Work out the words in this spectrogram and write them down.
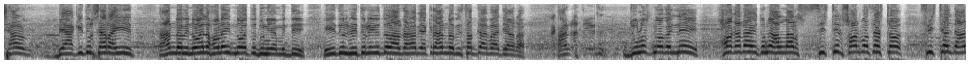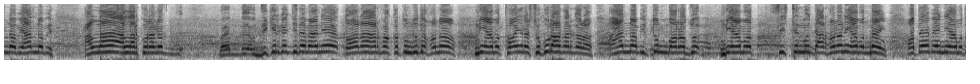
সার ব্যাকি দূর সার ঈদ? আন নবী নইলে হন নয় তো দুনিয়া মিদ্দি ঈদ উল ফিতর ঈদ উল আজহা ব্যাকি আন নবী সাদ গায়ে দিয়ে আরা জুলুস নগরলি হকাদা তুমি আল্লাহর সৃষ্টির সর্বশ্রেষ্ঠ সৃষ্টি আন নবী আন নবী আল্লাহ, আল্লাহর কোরআন জিকির গঞ্জি দে মানে তোরা আর পক্ষ তুমি যদি হন, নিয়ামত হয় না, শুকুর আদার করো। আর নবী তুমি বড় নিয়ামত, সৃষ্টির মধ্যে আর হন নিয়ামত নাই। অতএব এই নিয়ামত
